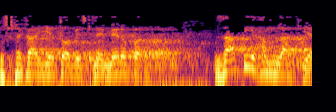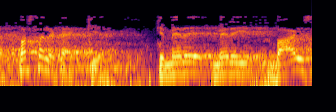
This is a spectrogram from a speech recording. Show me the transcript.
اس نے کہا، یہ تو اب اس نے میرے پر ذاتی حملہ کیا پرسنل اٹیک کیا کہ میرے میرے باعث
